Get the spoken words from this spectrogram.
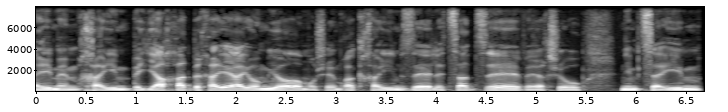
האם הם חיים ביחד בחיי היום-יום, או שהם רק חיים זה לצד זה, ואיכשהו נמצאים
